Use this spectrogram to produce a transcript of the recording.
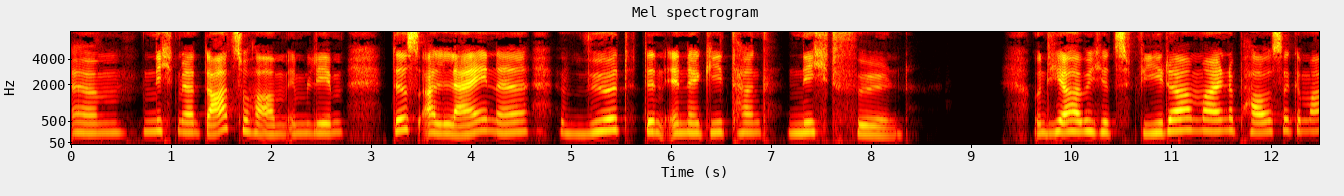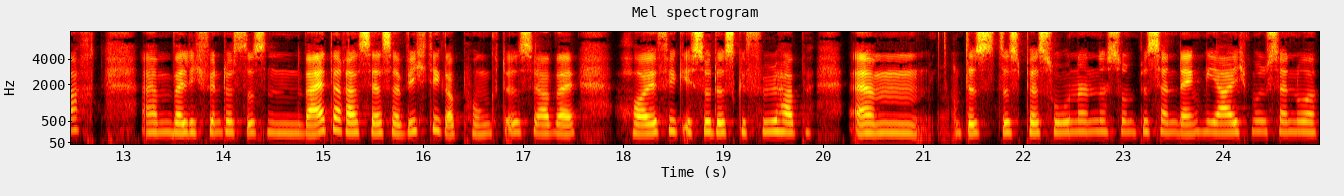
ähm, nicht mehr da zu haben im Leben, das alleine wird den Energietank nicht füllen. Und hier habe ich jetzt wieder mal eine Pause gemacht, ähm, weil ich finde, dass das ein weiterer sehr, sehr wichtiger Punkt ist, ja, weil häufig ich so das Gefühl habe, ähm, dass, dass Personen so ein bisschen denken, ja, ich muss ja nur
